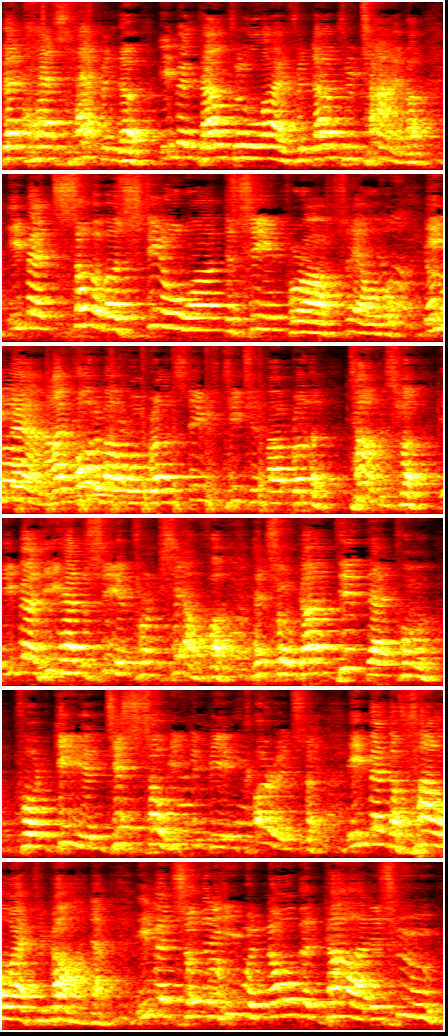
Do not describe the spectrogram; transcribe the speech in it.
that has happened, uh, even down through life and down through time, uh, even some of us still want to see it for ourselves. Amen. I thought about what Brother Steve was teaching about Brother Thomas. Uh, amen. He had to see it for himself. Uh, and so God did that for, for Gideon just so he could be encouraged. Amen. To follow after God. Amen. So that he would know that God is who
